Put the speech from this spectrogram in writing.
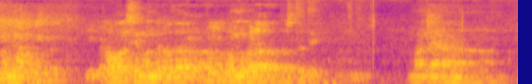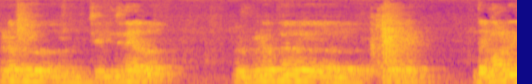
ನಮ್ಮ ಪ್ರವಾಸಿ ಮಂದಿರದ ರೂಮ್ಗಳ ಪ್ರಸ್ತುತಿ ಮಾನ್ಯ P W G engineer P W ದಯಮಾಡಿ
